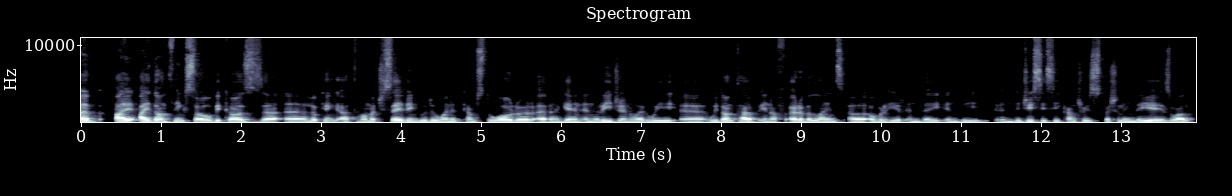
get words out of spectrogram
Uh, I, I don't think so because uh, uh, looking at how much saving we do when it comes to water, and again in a region where we uh, we don't have enough arable lines uh, over here in the in the in the GCC countries, especially in the UAE as well,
